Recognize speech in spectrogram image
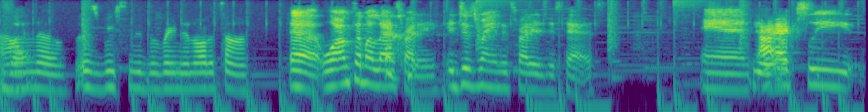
I don't know. It's recently been raining all the time. Uh, well, I'm talking about last Friday. It just rained this Friday that just passed. And yeah. I actually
